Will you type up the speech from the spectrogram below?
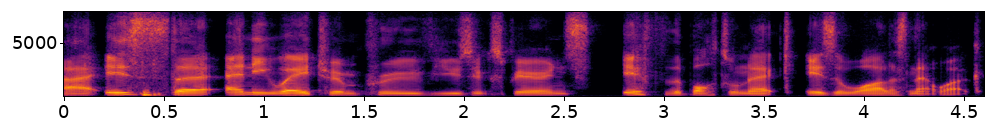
Uh, is there any way to improve user experience if the bottleneck is a wireless network?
